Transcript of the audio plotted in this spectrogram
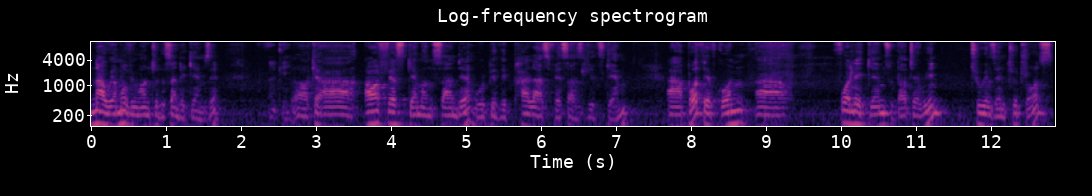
now we are moving on to the Sunday games. Eh? Okay. Okay. Uh, our first game on Sunday will be the Palace versus Leeds game. Uh, both have gone uh, four leg games without a win, two wins and two draws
